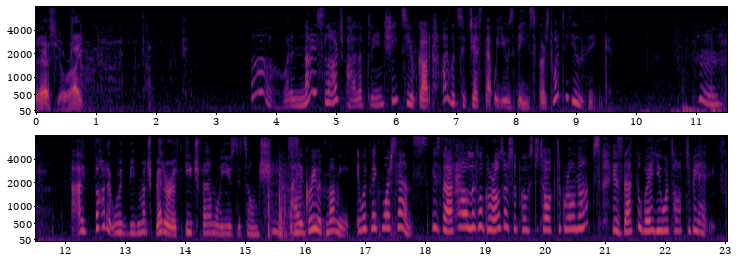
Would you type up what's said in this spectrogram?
Yes, you're right. Oh, what a nice large pile of clean sheets you've got. I would suggest that we use these first. What do you think? Hmm. I thought it would be much better if each family used its own sheets. I agree with Mummy. It would make more sense. Is that how little girls are supposed to talk to grown-ups? Is that the way you were taught to behave?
